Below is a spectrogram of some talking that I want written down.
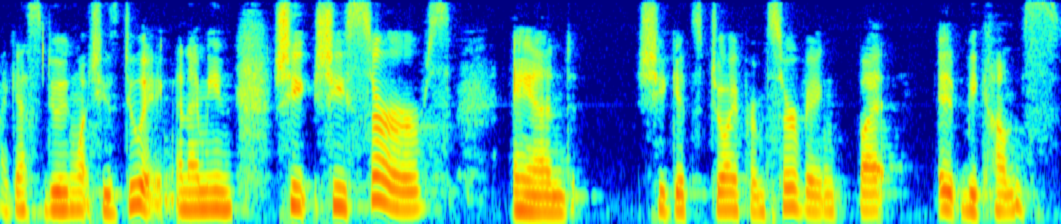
I guess, doing what she's doing. And I mean, she she serves and she gets joy from serving, but it becomes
